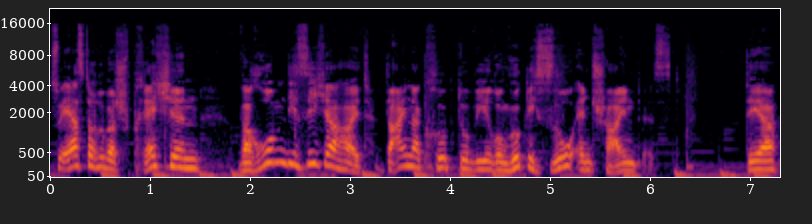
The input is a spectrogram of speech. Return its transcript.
zuerst darüber sprechen, warum die Sicherheit deiner Kryptowährung wirklich so entscheidend ist. Der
